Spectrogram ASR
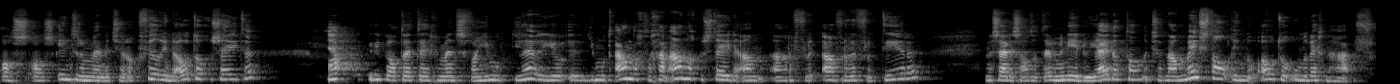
als, als interim manager ook veel in de auto gezeten. Ja, Ik riep altijd tegen mensen van je moet, je, je, je moet aandacht, we gaan aandacht besteden aan, aan, refle- aan reflecteren. En dan zeiden ze altijd, en wanneer doe jij dat dan? Ik zeg nou meestal in de auto onderweg naar huis.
